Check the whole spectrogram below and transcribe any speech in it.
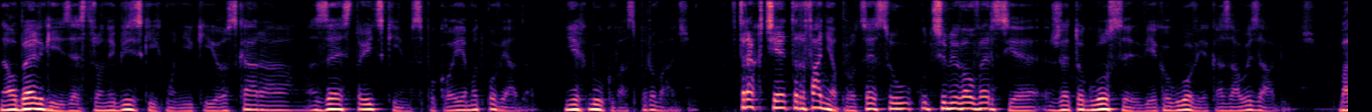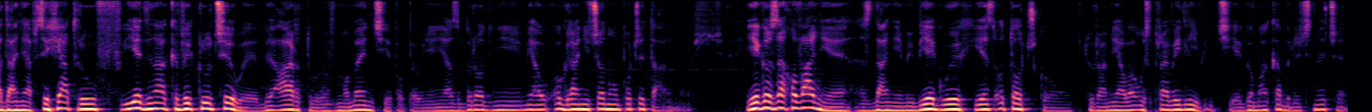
Na obelgi ze strony bliskich Moniki i Oskara ze stoickim spokojem odpowiadał: Niech Bóg was prowadzi. W trakcie trwania procesu utrzymywał wersję, że to głosy w jego głowie kazały zabić. Badania psychiatrów jednak wykluczyły, by Artur w momencie popełnienia zbrodni miał ograniczoną poczytalność. Jego zachowanie, zdaniem biegłych, jest otoczką, która miała usprawiedliwić jego makabryczny czyn.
